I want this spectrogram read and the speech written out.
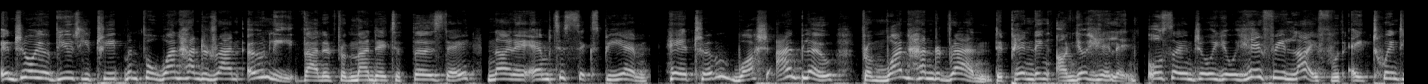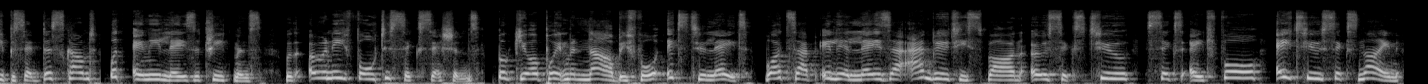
Enjoy your beauty treatment for 100 Rand only, valid from Monday to Thursday, 9 a.m. to 6 p.m. Hair trim, wash and blow from 100 Rand, depending on your hair length. Also enjoy your hair-free life with a 20% discount with any laser treatments, with only 4 to 6 sessions. Book your appointment now before it's too late. WhatsApp Ilya Laser and Beauty Spa on 062 684 8269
